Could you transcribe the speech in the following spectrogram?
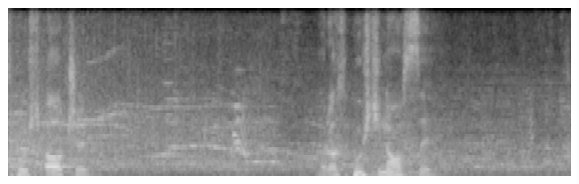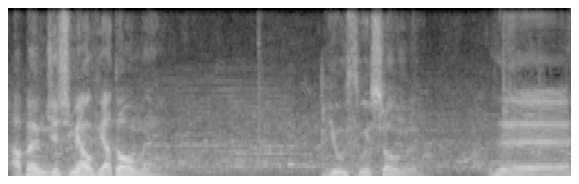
Rozpuść oczy. Rozpuść nosy, a będziesz miał wiadome i usłyszony. Eee.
